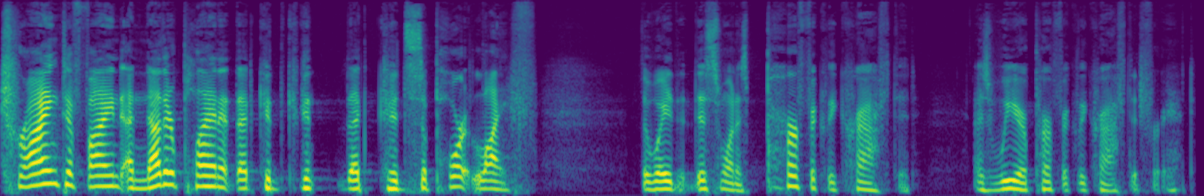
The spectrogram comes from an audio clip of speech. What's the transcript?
trying to find another planet that could, that could support life the way that this one is perfectly crafted as we are perfectly crafted for it?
